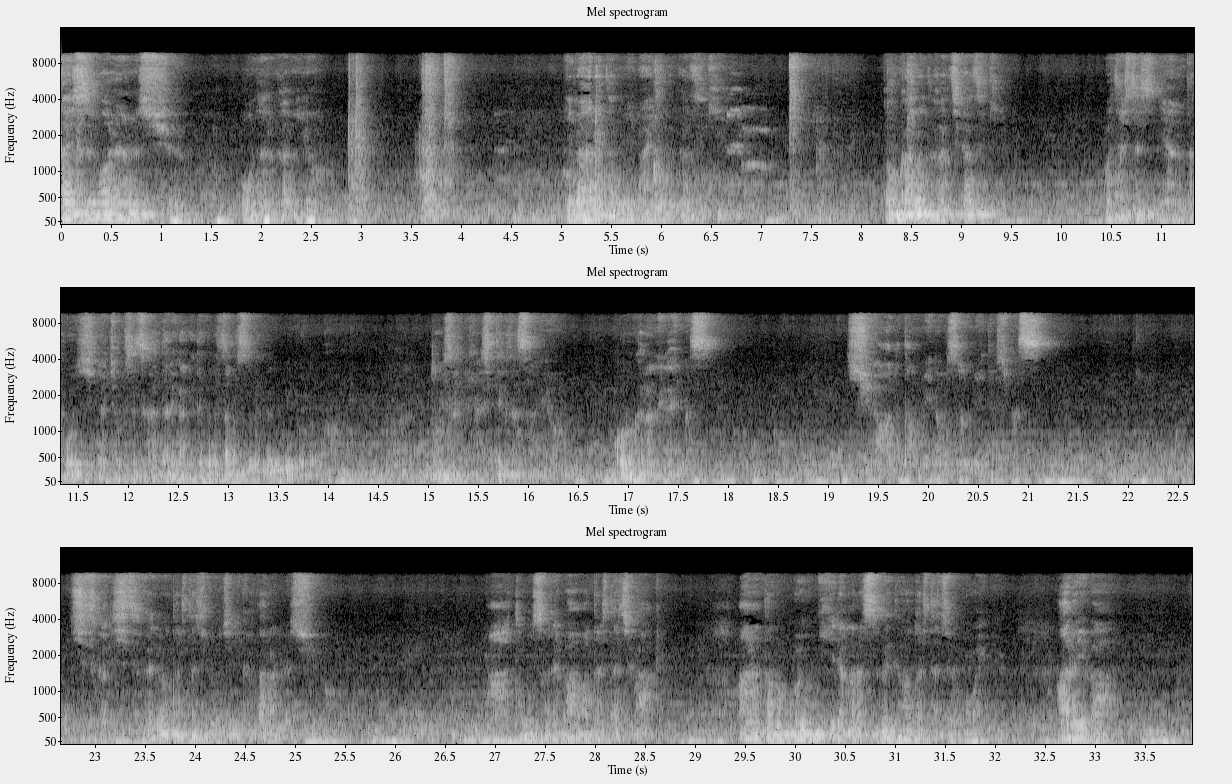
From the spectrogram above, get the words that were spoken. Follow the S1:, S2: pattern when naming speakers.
S1: 愛す。る我らの主大なる神よ今あなたの御前に近づきどうかあなたが近づき私たちにあなたご自身が直接語りかけてくださる全ての御言葉をどうぞ聞かせてくださいよ心から願います主よあなたの皆を賛美いたします静かに静かに私たちのうちに語られる主よああともすれば私たちはあなたの声を聞きながら全て私たちの声にあるいは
